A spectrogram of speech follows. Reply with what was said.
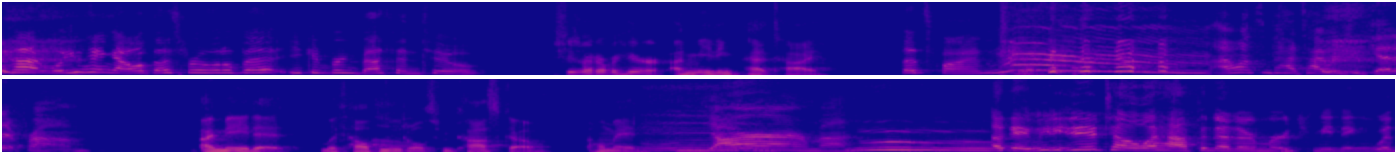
Pat, will you hang out with us for a little bit? You can bring Beth in too. she's right over here. I'm eating pad thai. That's fine. Mm, I want some pad thai. Where'd you get it from? I made it with health Oh. noodles from Costco, homemade. Yarm. Ooh. Okay, we need to tell what happened at our merch meeting with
